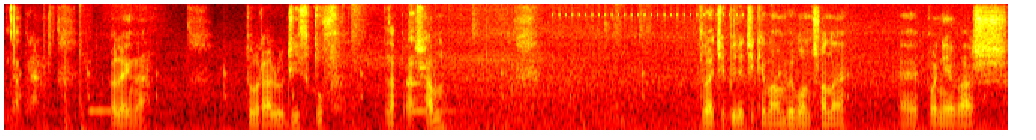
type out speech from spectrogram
dobra. Kolejna tura ludzisków. Zapraszam. Słuchajcie, bileciki mam wyłączone, e, ponieważ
